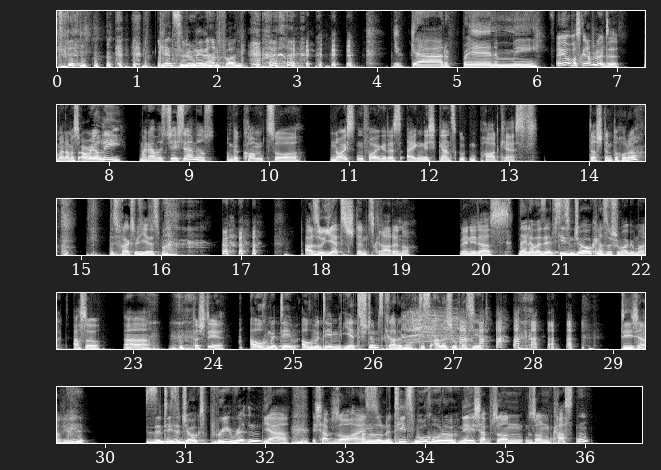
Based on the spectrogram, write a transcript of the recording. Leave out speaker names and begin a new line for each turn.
Kennst du nur den Anfang?
You got a friend in me. Ey, was geht ab, Leute? Mein Name ist Ariel Lee
Mein Name ist Jay Samuels.
und wir kommen zur neuesten Folge des eigentlich ganz guten Podcasts. Das stimmt doch, oder?
Das fragst du mich jedes Mal.
Also jetzt stimmt's gerade noch. Wenn ihr das.
Nein, aber selbst diesen Joke hast du schon mal gemacht.
Ach so. Ah, verstehe.
Auch mit dem, auch mit dem, jetzt stimmt's gerade noch. Das ist alles schon passiert.
Déjà-vu?
Sind diese Jokes pre-written?
Ja, ich habe so ein.
Hast du so ein Notizbuch, wo du.
nee, ich habe so einen so einen Kasten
